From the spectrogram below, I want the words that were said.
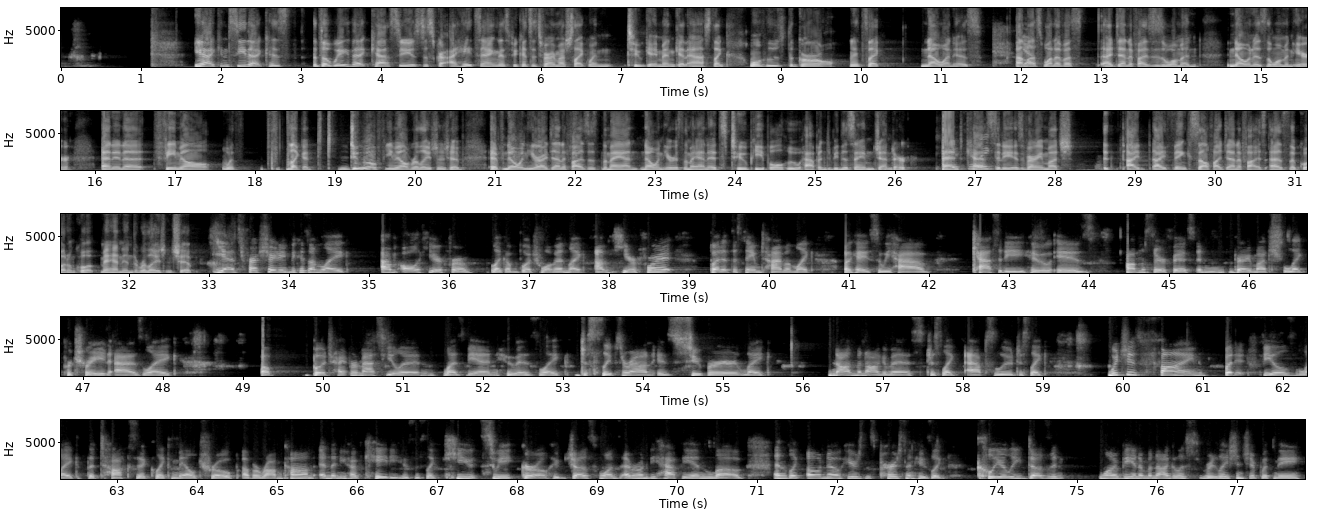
Yeah, I can see that because the way that Cassidy is described, I hate saying this because it's very much like when two gay men get asked, like, well, who's the girl? And it's like, no one is. Unless yeah. one of us identifies as a woman, no one is the woman here. And in a female with like a duo female relationship. If no one here identifies as the man, no one here is the man. It's two people who happen to be the same gender. And It's like- Cassidy is very much I I think self identifies as the quote unquote man in the relationship. Yeah, it's frustrating because I'm like, I'm all here for like a butch woman. Like, I'm here for it. But at the same time, I'm like, okay, so we have Cassidy, who is on the surface and very much like portrayed as like a butch, hyper masculine lesbian who is like just sleeps around, is super like non monogamous, just like absolute, just like which is fine, but it feels like the toxic like male trope of a rom com. And then you have Katie, who's this like cute, sweet girl who just wants everyone to be happy and love, and like, oh no, here's this person who's like clearly doesn't want to be in a monogamous relationship with me,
